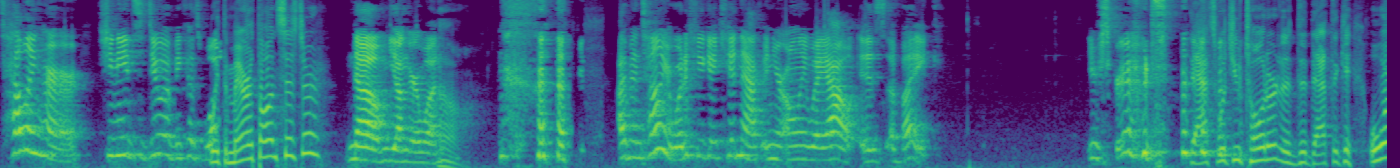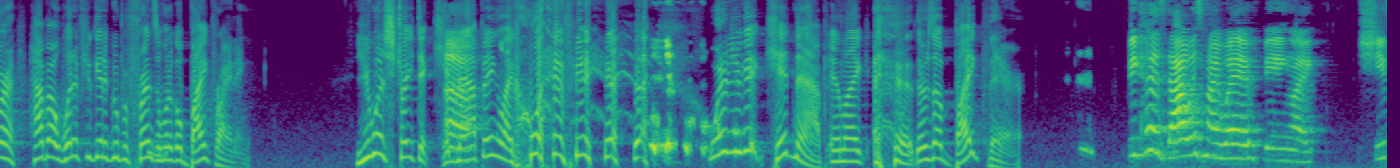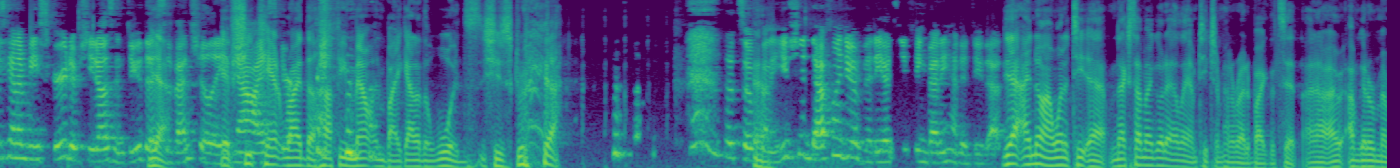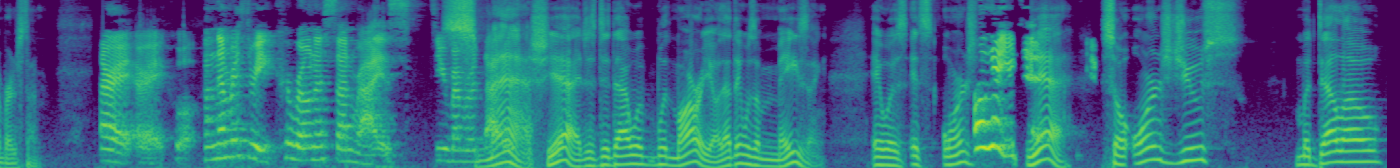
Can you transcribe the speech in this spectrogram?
telling her she needs to do it because what? Wait, the marathon sister? no, younger one. Oh, I've been telling her, what if you get kidnapped and your only way out is a bike? You're screwed. that's what you told her. Did that the kid? Or how about what if you get a group of friends and want to go bike riding? You went straight to oh. kidnapping. like what if? You, what if you get kidnapped and like there's a bike there? because that was my way of being like, she's gonna be screwed if she doesn't do this Yeah. eventually. if Now she I can't screwed- ride the Huffy mountain bike out of the woods, she's screwed. Yeah, That's so Yeah. funny. You should definitely do a video teaching Benny how to do that. yeah, I know. I want to teach. Yeah, next time I go to LA, I'm teaching him how to ride a bike. That's it. I, I, I'm gonna remember this time. All right, all right, cool. Number three, Corona Sunrise. Do you remember what that is? Smash! Yeah, I just did that with with Mario. That thing was amazing. It was. It's orange. Oh yeah, you did. Yeah. So orange juice, Modelo,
